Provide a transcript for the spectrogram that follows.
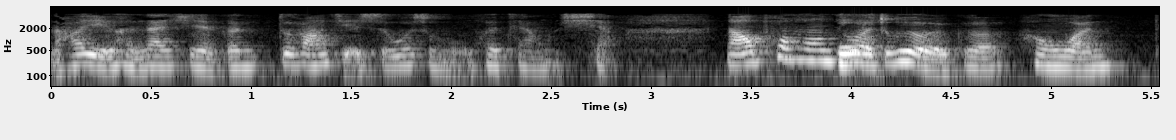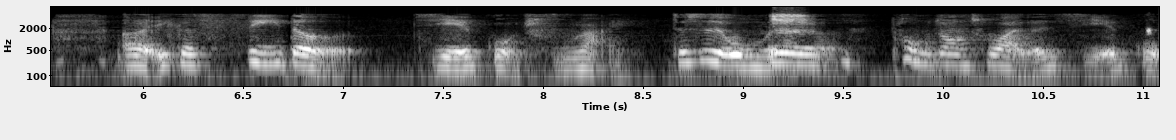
然后也很耐心的跟对方解释为什么我会这样想，然后碰撞出来就会有一个很完，呃，一个 C 的结果出来，就是我们碰撞出来的结果。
